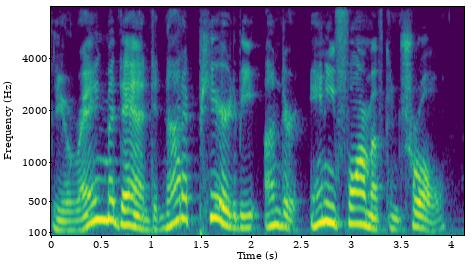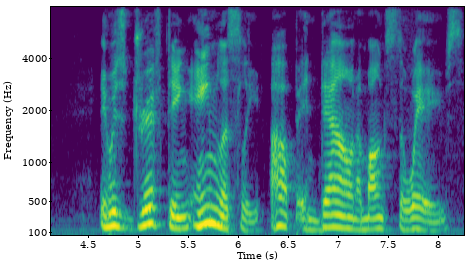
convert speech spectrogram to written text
The Ourang Medan did not appear to be under any form of control. It was drifting aimlessly up and down amongst the waves.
